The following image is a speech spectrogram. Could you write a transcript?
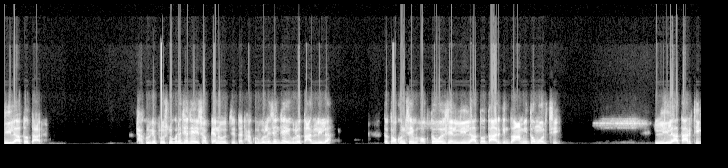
লীলা তো তার। ঠাকুরকে প্রশ্ন করেছে যে, এসব কেন হচ্ছে? তা ঠাকুর বলেছেন যে, এগুলো তার লীলা। তা তখন সেই ভক্ত বলছেন, লীলা তো তার, কিন্তু আমি তো মরছি। লীলা তার ঠিক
